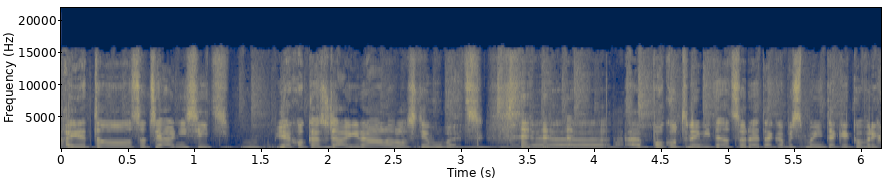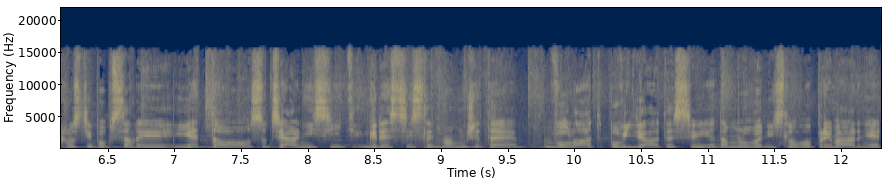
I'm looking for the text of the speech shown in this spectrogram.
A je to sociální síť mm, jako každá jiná, ale vlastně vůbec. e, pokud nevíte, o co jde, tak aby jsme ji tak jako v rychlosti popsali, je to sociální síť, kde si s lidma můžete volat, povídáte si, je tam mluvený slovo primárně,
